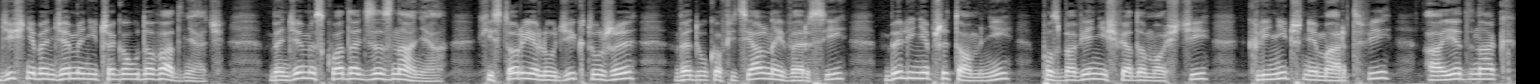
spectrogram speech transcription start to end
Dziś nie będziemy niczego udowadniać. Będziemy składać zeznania, historie ludzi, którzy, według oficjalnej wersji, byli nieprzytomni, pozbawieni świadomości, klinicznie martwi, a jednak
